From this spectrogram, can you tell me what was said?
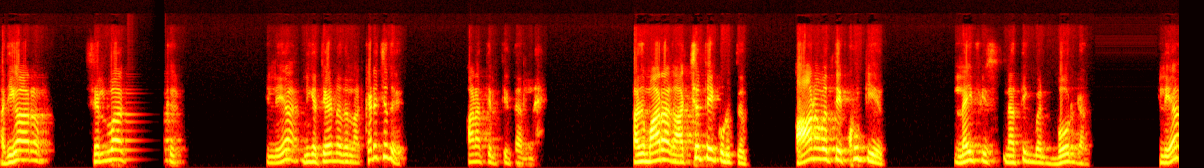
அதிகாரம் செல்வாக்கு. இல்லையா? நீங்க தேடினதெல்லாம் கிடைச்சது. ஆனா திருப்தி தரல. அது மாறாக அச்சத்தை கொடுத்தது. ஆணவத்தை கூட்டியது. Life is nothing but boredom இல்லையா?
